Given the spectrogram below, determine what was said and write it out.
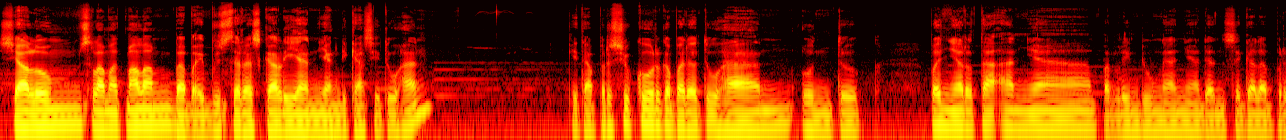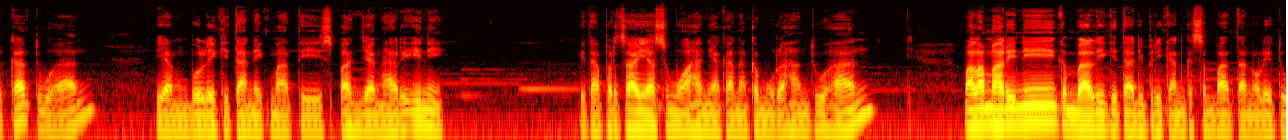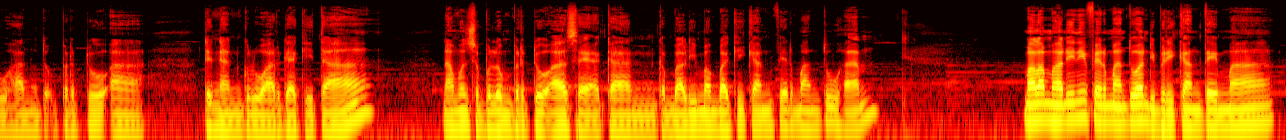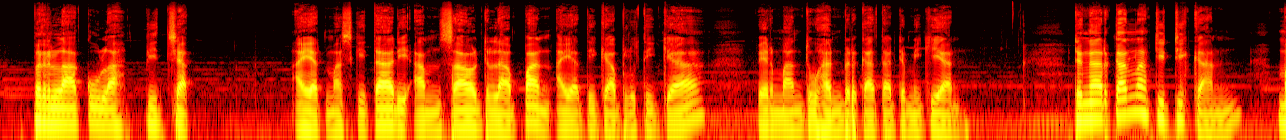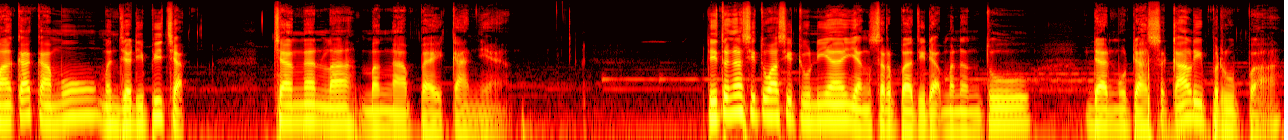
Shalom, selamat malam Bapak Ibu saudara sekalian yang dikasih Tuhan. Kita bersyukur kepada Tuhan untuk penyertaannya, perlindungannya, dan segala berkat Tuhan yang boleh kita nikmati sepanjang hari ini. Kita percaya semua hanya karena kemurahan Tuhan. Malam hari ini kembali kita diberikan kesempatan oleh Tuhan untuk berdoa dengan keluarga kita, namun sebelum berdoa saya akan kembali membagikan firman Tuhan. Malam hari ini firman Tuhan diberikan tema Berlakulah bijak. Ayat mas kita di Amsal 8 ayat 33 firman Tuhan berkata demikian. Dengarkanlah didikan, maka kamu menjadi bijak. Janganlah mengabaikannya. Di tengah situasi dunia yang serba tidak menentu dan mudah sekali berubah,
